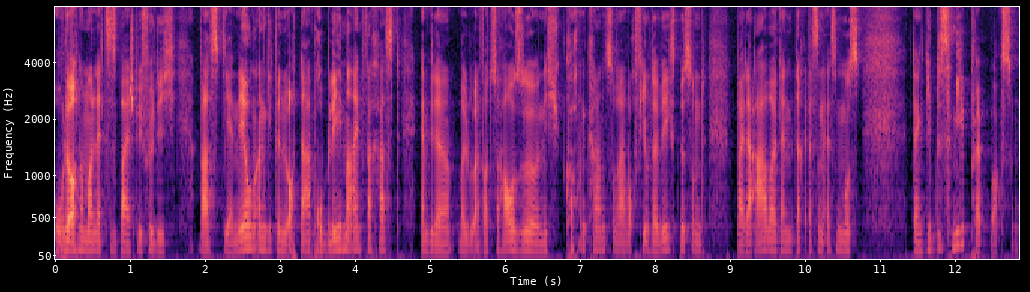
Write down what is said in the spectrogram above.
Oder auch nochmal ein letztes Beispiel für dich, was die Ernährung angeht, wenn du auch da Probleme einfach hast, entweder weil du einfach zu Hause nicht kochen kannst oder einfach viel unterwegs bist und bei der Arbeit dein Mittagessen essen musst, dann gibt es Meal Prep Boxen,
